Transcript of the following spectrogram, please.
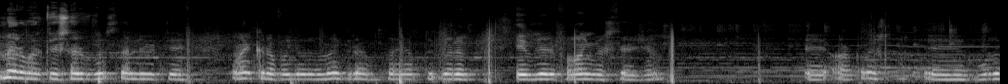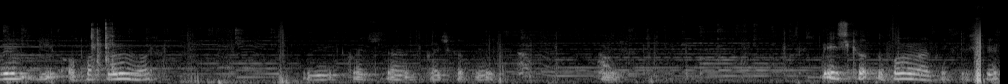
Merhaba arkadaşlar bugün sizlerle birlikte Minecraft oynuyoruz. Minecraft'ta yaptıklarım evleri falan göstereceğim. Ee, arkadaşlar ee, burada benim bir apartmanım var. Ve kaç tane kaç katlı? Bir, beş katlı falan arkadaşlar işte.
